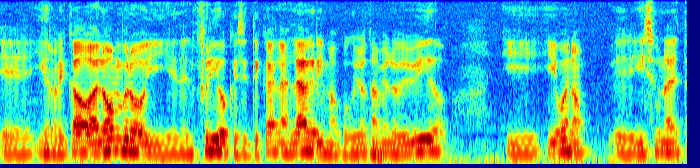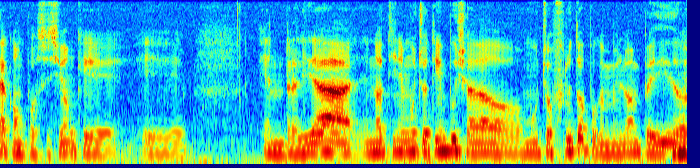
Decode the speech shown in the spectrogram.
eh, y recado al hombro y del frío que se te caen las lágrimas, porque yo también lo he vivido. Y, y bueno, eh, hice una de esta composición que, en realidad no tiene mucho tiempo y ya ha dado mucho fruto porque me lo han pedido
